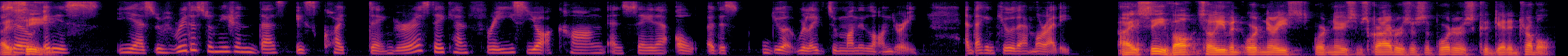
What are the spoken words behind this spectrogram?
I so see. it is yes with readers donation that is quite dangerous. They can freeze your account and say that oh it is you are related to money laundering, and that can kill them already. I see. So even ordinary ordinary subscribers or supporters could get in trouble,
